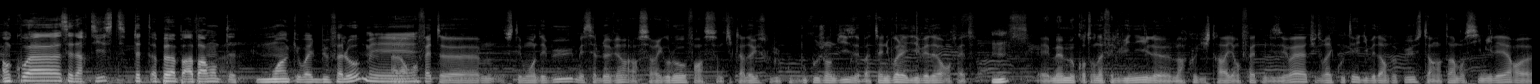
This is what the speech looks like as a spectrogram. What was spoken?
En quoi cet artiste Peut-être un peu apparemment peut-être moins que Wild Buffalo, mais Alors en fait, euh, c'était moi au début, mais ça le devient. Alors c'est rigolo, enfin c'est un petit clin d'œil parce que du coup beaucoup de gens me disent, bah t'as une voix Eddie Vedder en fait. Mhm. Et même quand on a fait le vinyle, euh, Marco qui je travaille en fait me disait ouais tu devrais écouter Eddie Vedder un peu plus, t'as un timbre similaire, euh,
